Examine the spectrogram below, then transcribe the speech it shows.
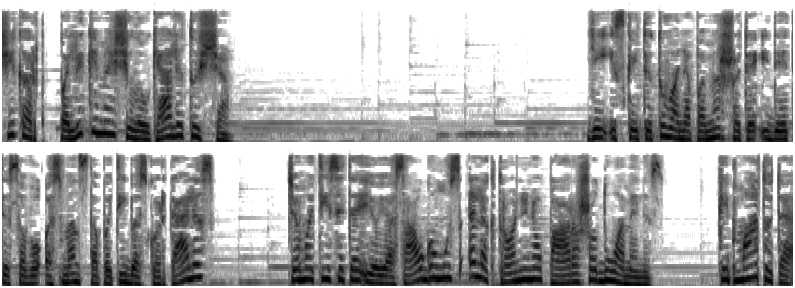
šį kartą palikime šį laukelį tuščią. Jei į skaitytuvą nepamiršote įdėti savo asmens tapatybės kortelės, čia matysite joje saugomus elektroninio parašo duomenis. Kaip matote,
